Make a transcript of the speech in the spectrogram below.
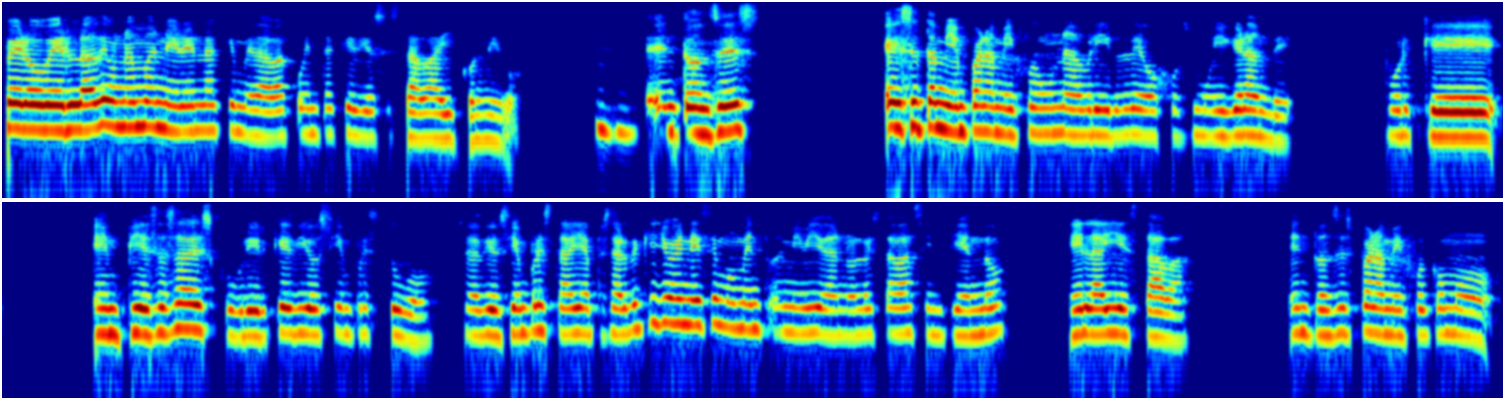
pero verla de una manera en la que me daba cuenta que Dios estaba ahí conmigo. Entonces, ese también para mí fue un abrir de ojos muy grande, porque empiezas a descubrir que Dios siempre estuvo, o sea, Dios siempre está ahí, a pesar de que yo en ese momento de mi vida no lo estaba sintiendo, Él ahí estaba. Entonces para mí fue como,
